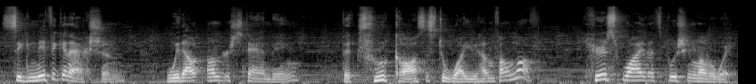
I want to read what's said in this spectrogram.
significant action without understanding the true cause as to why you haven't found love. Here's why that's pushing love away.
